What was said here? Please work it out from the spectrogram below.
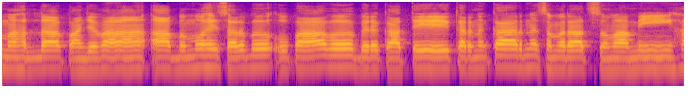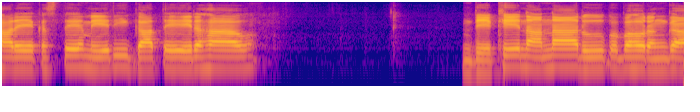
ਮਹੱਲਾ ਪੰਜਵਾਂ ਆਬ ਮੋਹਿ ਸਰਬ ਉਪਾਵ, ਬਿਰਕਾਤੇ ਕਰਨ ਕਾਰਨ ਸਮਰਾਤ ਸੁਆਮੀ ਹਰੇ ਕਸਤੇ ਮੇਰੀ ਗਾਤੇ ਰਹਾਉ। ਦੇਖੇ ਨਾਨਾ ਰੂਪ ਬਹੁ ਰੰਗਾ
